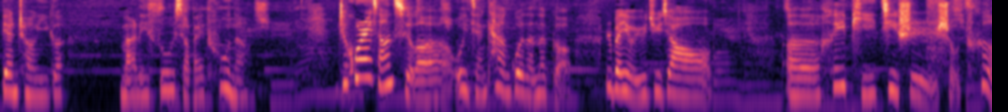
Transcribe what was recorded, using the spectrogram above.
变成一个玛丽苏小白兔呢？这忽然想起了我以前看过的那个日本有一句叫《呃黑皮记事手册》，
